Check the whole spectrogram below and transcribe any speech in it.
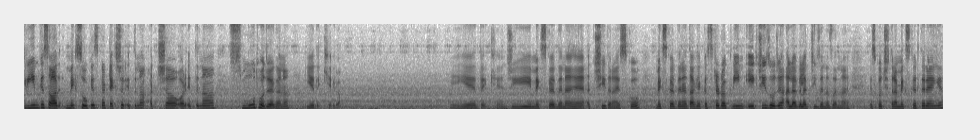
क्रीम के साथ मिक्स होके इसका टेक्सचर इतना अच्छा और इतना स्मूथ हो जाएगा ना, ये देखिएगा। ये देखें जी मिक्स कर देना है अच्छी तरह इसको। मिक्स कर देना है ताकि कस्टर्ड और क्रीम एक चीज़ हो जाए अलग अलग चीज़ें नज़र ना आए। इसको अच्छी तरह मिक्स करते रहेंगे।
